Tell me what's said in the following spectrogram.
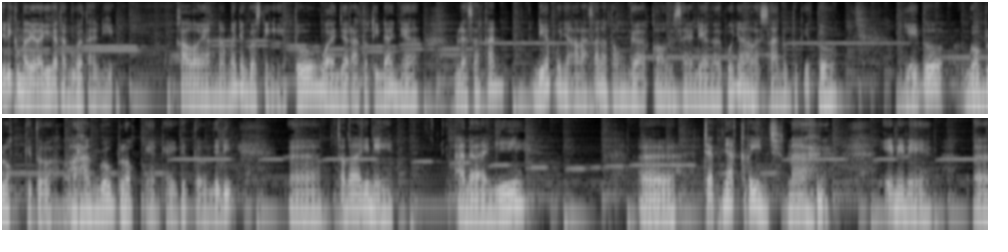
jadi kembali lagi kata gue tadi kalau yang namanya ghosting itu wajar atau tidaknya berdasarkan dia punya alasan atau enggak. Kalau misalnya dia nggak punya alasan untuk itu, ya itu goblok gitu, orang goblok yang kayak gitu. Jadi uh, contoh lagi nih, ada lagi uh, chatnya cringe. Nah ini nih uh,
